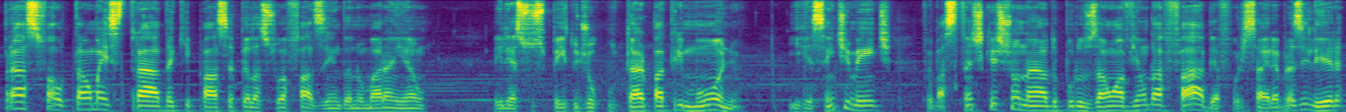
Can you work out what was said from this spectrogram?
para asfaltar uma estrada que passa pela sua fazenda no Maranhão. Ele é suspeito de ocultar patrimônio e, recentemente, foi bastante questionado por usar um avião da FAB, a Força Aérea Brasileira,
